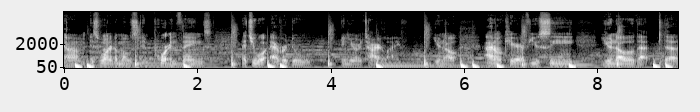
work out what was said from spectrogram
Um, it's one of the most important things that you will ever do in your entire life. You know, I don't care if you see, you know, the the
